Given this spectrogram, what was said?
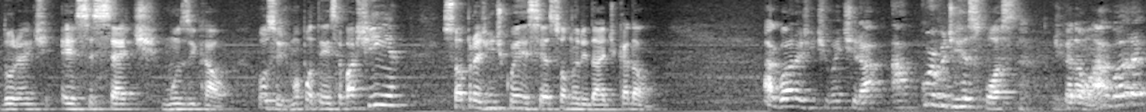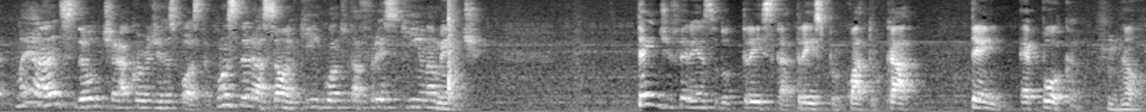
durante esse set musical. Ou seja, uma potência baixinha, só para a gente conhecer a sonoridade de cada um. Agora a gente vai tirar a curva de resposta de cada um. Agora, mas antes de eu tirar a curva de resposta, consideração aqui enquanto está fresquinho na mente. Tem diferença do 3K3 para o 4K? Tem. É pouca? Não,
